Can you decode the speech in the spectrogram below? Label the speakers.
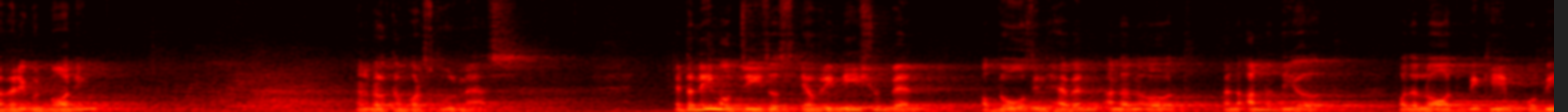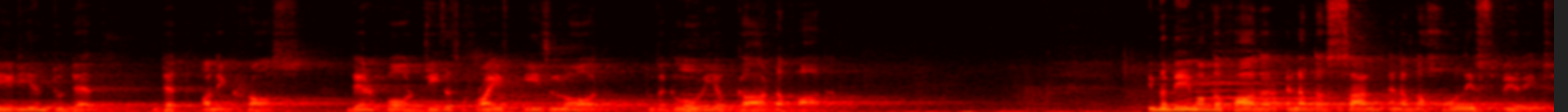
Speaker 1: A very good morning and welcome for school mass. At the name of Jesus, every knee should bend of those in heaven and on earth and under the earth. For the Lord became obedient to death, death on a cross. Therefore, Jesus Christ is Lord to the glory of God the Father. In the name of the Father, and of the Son, and of the Holy Spirit,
